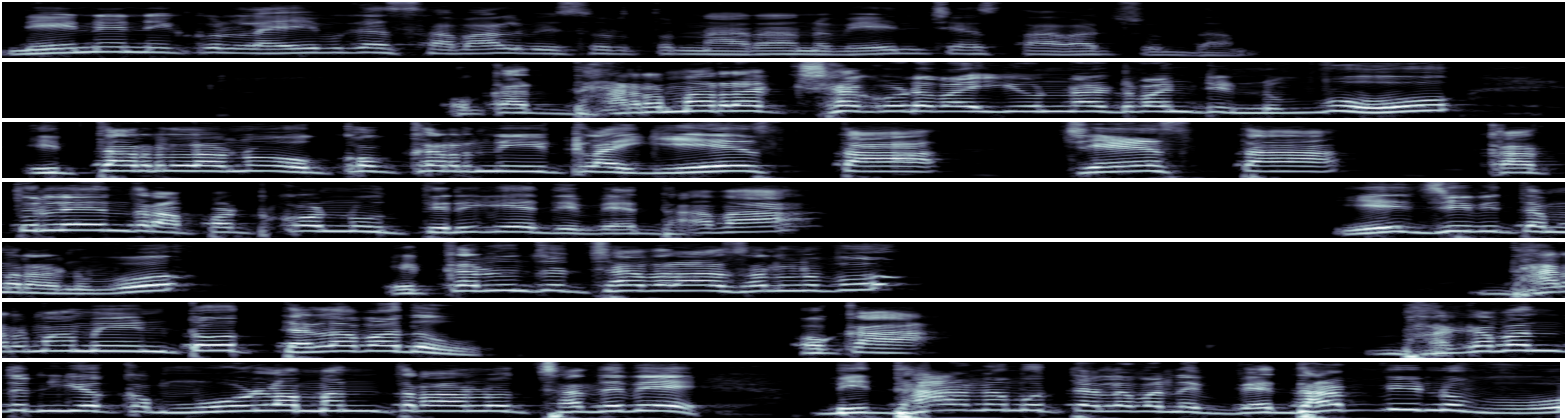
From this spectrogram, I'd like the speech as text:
నేనే నీకు లైవ్గా సవాల్ విసురుతున్నారా? నువ్వేం చేస్తావా చూద్దాం. ఒక ధర్మరక్షకుడు అయి ఉన్నటువంటి నువ్వు ఇతరులను ఒక్కొక్కరిని ఇట్లా ఏస్తా చేస్తా కత్తులేంద్ర? పట్టుకొని నువ్వు తిరిగేది వెధవా? ఏ జీవితం రా నువ్వు? ఎక్కడి నుంచి వచ్చావరా అసలు నువ్వు? ధర్మం ఏంటో తెలవదు. ఒక భగవంతుని యొక్క మూల మంత్రాలు చదివే విధానము తెలవని వెధవ్వి నువ్వు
